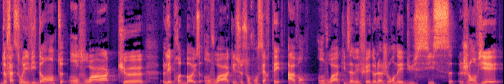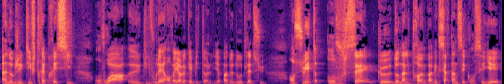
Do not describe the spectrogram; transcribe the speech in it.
De façon évidente, on voit que les Proud Boys, on voit qu'ils se sont concertés avant. On voit qu'ils avaient fait de la journée du 6 janvier un objectif très précis. On voit euh, qu'ils voulaient envahir le Capitole. Il n'y a pas de doute là-dessus. Ensuite, on sait que Donald Trump, avec certains de ses conseillers,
